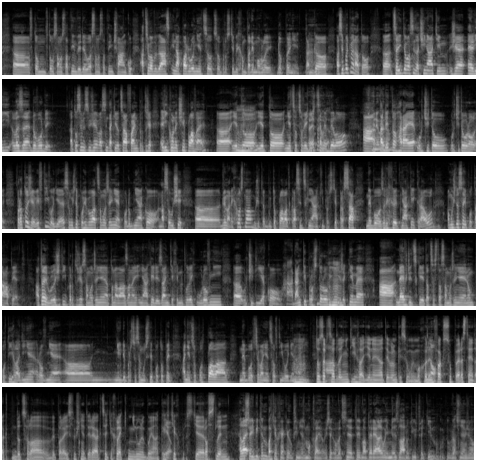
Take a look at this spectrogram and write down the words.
v tom, v tom samostatném videu a samostatném článku. A třeba by vás i napadlo něco, co prostě bychom tady mohli doplnit. Tak mm-hmm. uh, asi pojďme na to. Uh, celý to vlastně začíná tím, že Ellie leze do vody. A to si myslím, že je vlastně taky docela fajn, protože Ellie konečně plave. Uh, je, mm-hmm. to, je to něco, co v jedničce nebylo. A tady to hraje určitou, určitou roli. Protože vy v té vodě se můžete pohybovat samozřejmě podobně jako na souši uh, dvěma rychlostma. Můžete buď to plavat klasicky nějaký prostě prsa, nebo zrychlit nějaký kraul mm. a můžete se i potápět. A to je důležitý, protože samozřejmě na to navázaný i nějaký design těch jednotlivých úrovní, uh, určitý jako hádanky prostorový, mm-hmm. řekněme, a ne vždycky je ta cesta samozřejmě jenom po té hladině rovně, uh, někdy prostě se musíte potopit a něco podplavat, nebo třeba něco v té vodě mm-hmm. najít. To zrcadlení a... té hladiny a ty vlnky jsou mimochodem no. fakt super, stejně tak docela vypadají slušně ty reakce těch leknínů nebo nějakých jo. těch prostě rostlin. Hele, se líbí ten baťoch, jak je upřímně zmoklý, že obecně ty materiály oni měli zvládnutý už předtím, vlastně, že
